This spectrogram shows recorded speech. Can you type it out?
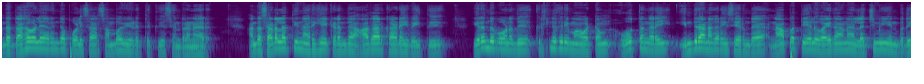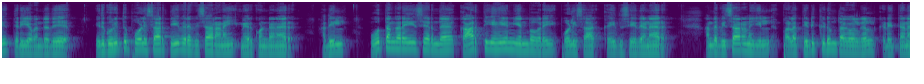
அந்த தகவலை அறிந்த போலீசார் சம்பவ இடத்துக்கு சென்றனர். அந்த சடலத்தின் அருகே கிடந்த ஆதார் கார்டை வைத்து இறந்து போனது கிருஷ்ணகிரி மாவட்டம் ஊத்தங்கரை இந்திரா நகரை சேர்ந்த நாற்பத்தேழு வயதான லட்சுமி என்பது தெரிய வந்தது இது குறித்து போலீசார் தீவிர விசாரணை மேற்கொண்டனர். அதில் ஊத்தங்கரையை சேர்ந்த கார்த்திகேயன் என்பவரை போலீசார் கைது செய்தனர். அந்த விசாரணையில் பல திடுக்கிடும் தகவல்கள் கிடைத்தன.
